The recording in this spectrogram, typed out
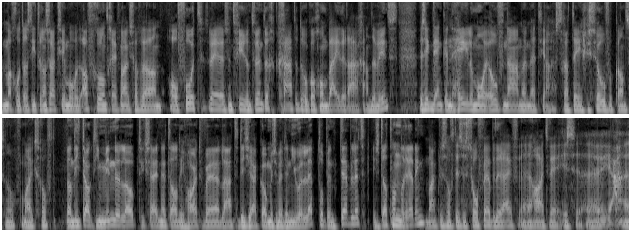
maar goed, als die transactie helemaal wordt afgerond, geeft Microsoft wel aan. Al voor 2024 gaat het ook al gewoon bijdragen aan de winst. Dus ik denk een hele mooie overname met ja, strategisch zoveel kansen nog voor Microsoft. Dan die tak die minder loopt. Ik zei het net al, die hardware. Later dit jaar komen ze met een nieuwe laptop en tablet. Is dat dan de redding? Microsoft is een softwarebedrijf. Hardware is uh, ja,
